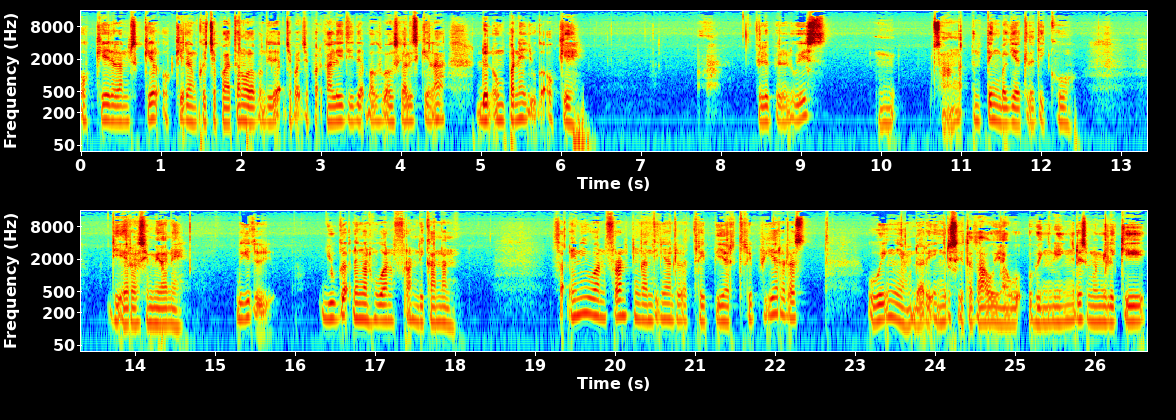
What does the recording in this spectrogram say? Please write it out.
oke okay dalam skill, oke okay dalam kecepatan walaupun tidak cepat-cepat kali, tidak bagus-bagus sekali skillnya dan umpannya juga oke. Okay. Felipe Luis mm, sangat penting bagi Atletico di era Simeone. Begitu juga dengan Juan Fran di kanan. Saat ini Juan Fran penggantinya adalah Trippier. Trippier adalah wing yang dari Inggris kita tahu ya wing di Inggris memiliki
